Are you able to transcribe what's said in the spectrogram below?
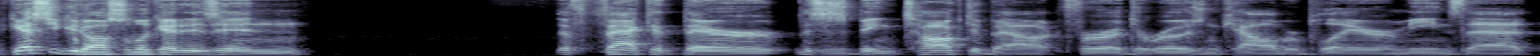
I guess you could also look at it as in the fact that they're this is being talked about for a DeRozan caliber player means that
